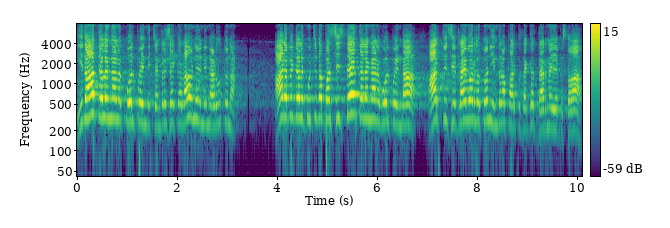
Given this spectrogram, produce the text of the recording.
ఇదా తెలంగాణ కోల్పోయింది చంద్రశేఖరరావు నేను నిన్ను అడుగుతున్నా. ఆడబిడ్డలకు ఉచిత బస్సు ఇస్తే తెలంగాణ కోల్పోయిందా? ఆర్టీసీ డ్రైవర్లతో ఇందిరా పార్క్ దగ్గర ధర్నా చేపిస్తావా?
